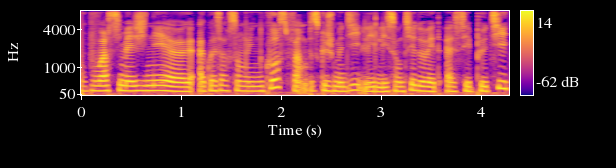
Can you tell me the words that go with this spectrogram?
pour pouvoir s'imaginer euh, à quoi ça ressemble une course, parce que je me dis, les, sentiers doivent être assez petits.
